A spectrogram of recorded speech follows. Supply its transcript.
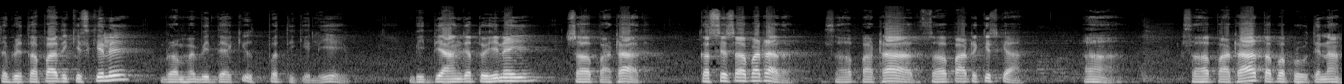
तो फिर तप आदि किसके लिए? ब्रह्म विद्या की उत्पत्ति के लिए। विद्यांग तो ही नहीं सहपाठात कस्य सहपाठात सहपाठात सहपाठ किसका? हाँ सहपाठात तप प्रवृत्ति नाम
